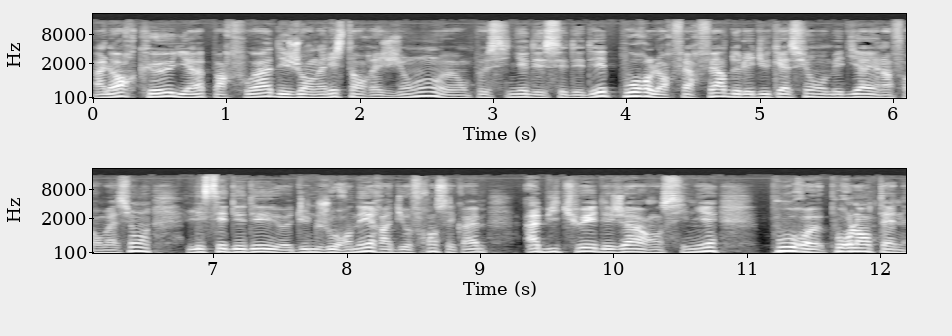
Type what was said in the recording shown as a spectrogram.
alors qu'il y a parfois des journalistes en région. Euh, on peut signer des CDD pour leur faire faire de l'éducation aux médias et à l'information. Les CDD euh, d'une journée, Radio France est quand même habitué déjà à en signer pour, euh, pour l'antenne.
